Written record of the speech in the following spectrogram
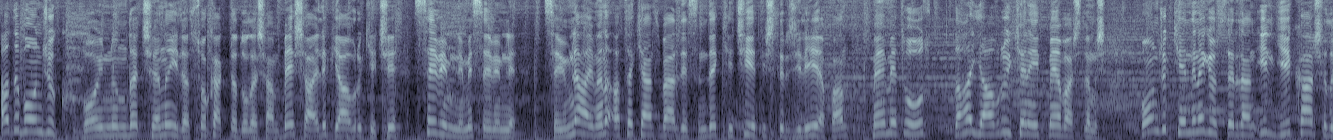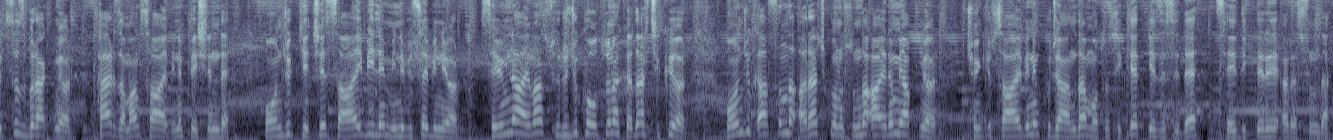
Adı Boncuk, boynunda çanıyla sokakta dolaşan 5 aylık yavru keçi sevimli mi sevimli. Sevimli hayvanı Atakent beldesinde keçi yetiştiriciliği yapan Mehmet Oğuz daha yavruyken eğitmeye başlamış. Boncuk kendine gösterilen ilgiyi karşılıksız bırakmıyor. Her zaman sahibinin peşinde. Boncuk keçi sahibiyle minibüse biniyor. Sevimli hayvan sürücü koltuğuna kadar çıkıyor. Boncuk aslında araç konusunda ayrım yapmıyor. Çünkü sahibinin kucağında motosiklet gezisi de sevdikleri arasında.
